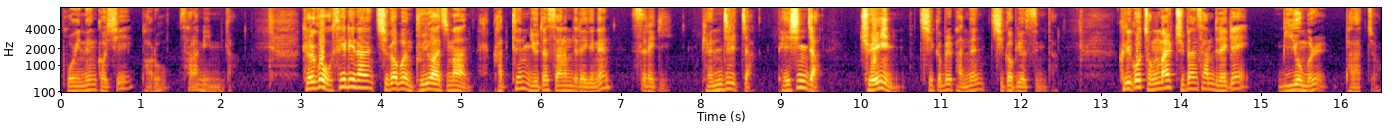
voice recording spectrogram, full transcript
보이는 것이 바로 사람입니다. 결국 세리라는 직업은 부유하지만 같은 유대 사람들에게는 쓰레기, 변질자, 배신자, 죄인 취급을 받는 직업이었습니다. 그리고 정말 주변 사람들에게 미움을 받았죠.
